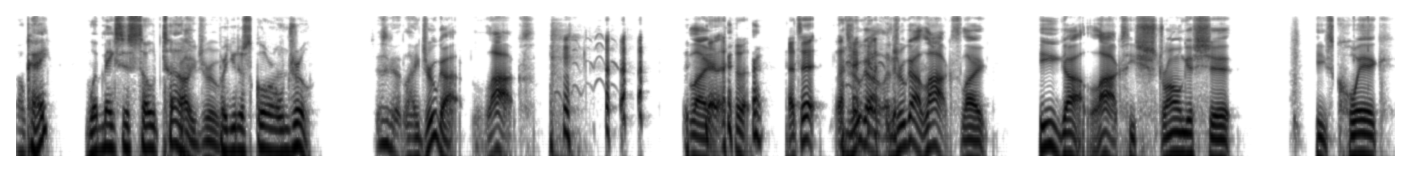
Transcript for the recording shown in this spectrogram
Okay. What makes it so tough Probably Jrue. for you to score on Jrue? Just got- like Jrue got locks. like That's it. Jrue got Jrue got locks. Like he got locks. He's strong as shit. He's quick.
